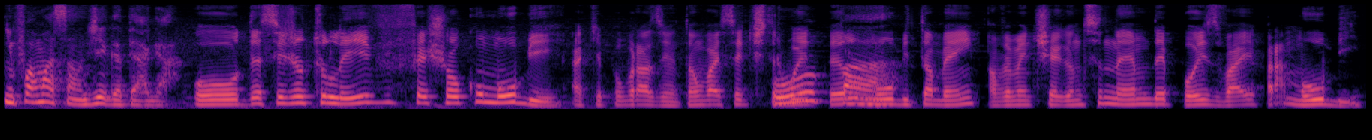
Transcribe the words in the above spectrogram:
Informação, diga, PH. O Decision to Live fechou com o MUBI aqui pro Brasil, então vai ser distribuído Opa. pelo MUBI também. Obviamente chega no cinema, depois vai pra MUBI.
